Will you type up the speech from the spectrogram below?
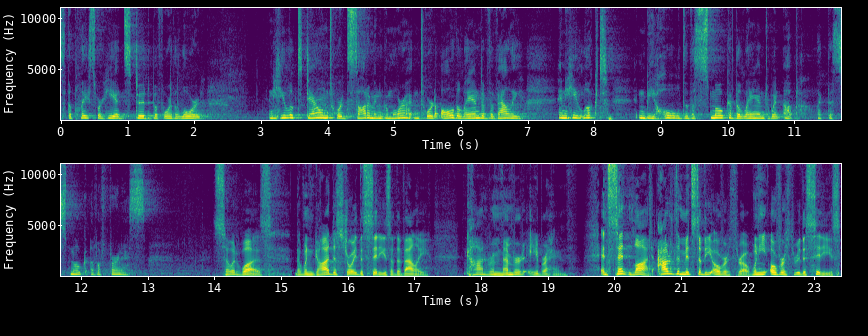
to the place where he had stood before the Lord. And he looked down toward Sodom and Gomorrah and toward all the land of the valley. And he looked, and behold, the smoke of the land went up like the smoke of a furnace. So it was that when God destroyed the cities of the valley, God remembered Abraham and sent Lot out of the midst of the overthrow when he overthrew the cities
